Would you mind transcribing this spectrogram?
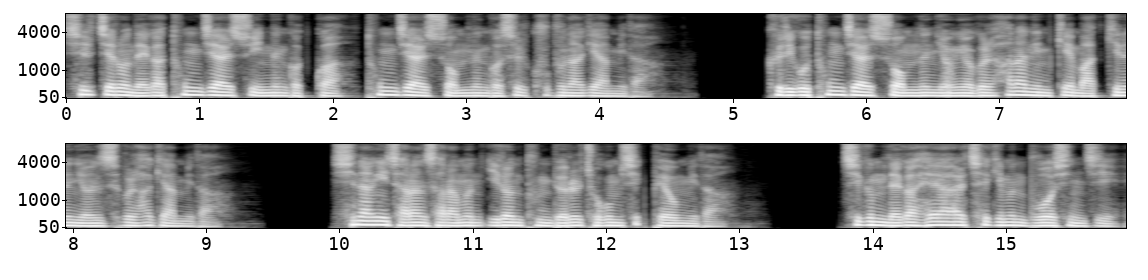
실제로 내가 통제할 수 있는 것과 통제할 수 없는 것을 구분하게 합니다. 그리고 통제할 수 없는 영역을 하나님께 맡기는 연습을 하게 합니다. 신앙이 자란 사람은 이런 분별을 조금씩 배웁니다. 지금 내가 해야 할 책임은 무엇인지,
